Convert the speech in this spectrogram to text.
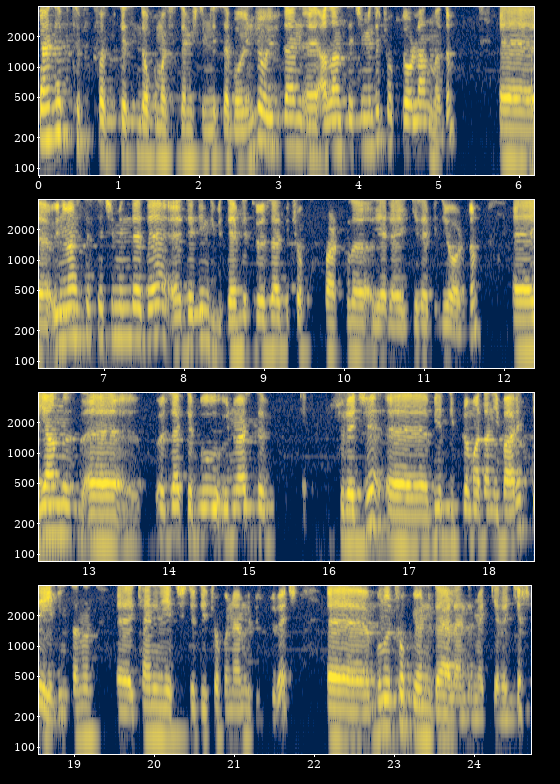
Ben hep tıp fakültesinde okumak istemiştim lise boyunca. O yüzden e, alan seçiminde çok zorlanmadım. Ee, üniversite seçiminde de e, dediğim gibi devlet ve özel birçok farklı yere girebiliyordum. Ee, yalnız e, özellikle bu üniversite süreci e, bir diplomadan ibaret değil. İnsanın e, kendini yetiştirdiği çok önemli bir süreç. E, bunu çok yönlü değerlendirmek gerekir.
